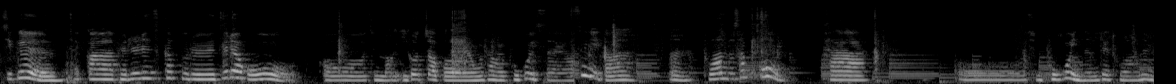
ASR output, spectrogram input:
지금 제가 베를린 스카프를 뜨려고, 어, 지금 막 이것저것 영상을 보고 있어요. 샀습니다. 네, 도안도 샀고, 다, 어, 지금 보고 있는데, 도안을.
